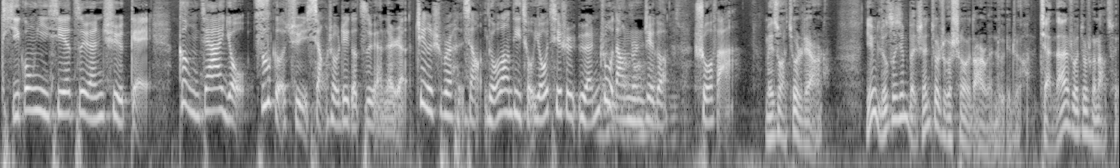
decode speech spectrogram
提供一些资源去给更加有资格去享受这个资源的人。这个是不是很像《流浪地球》，尤其是原著当中这个说法？没错，就是这样的。因为刘慈欣本身就是个社会达尔文主义者，简单说就是个纳粹。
